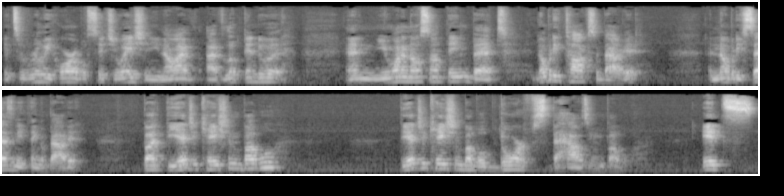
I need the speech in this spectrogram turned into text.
it's a really horrible situation. You know, I've I've looked into it, and you want to know something that nobody talks about it, and nobody says anything about it, but the education bubble the education bubble dwarfs the housing bubble. It's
